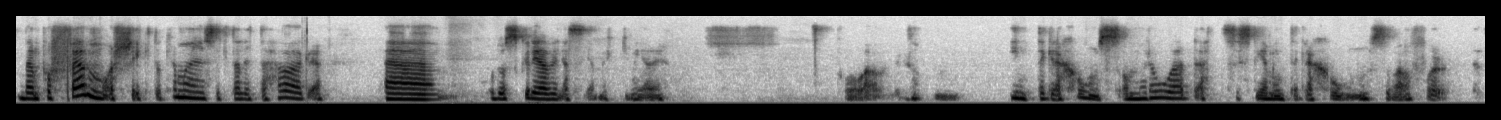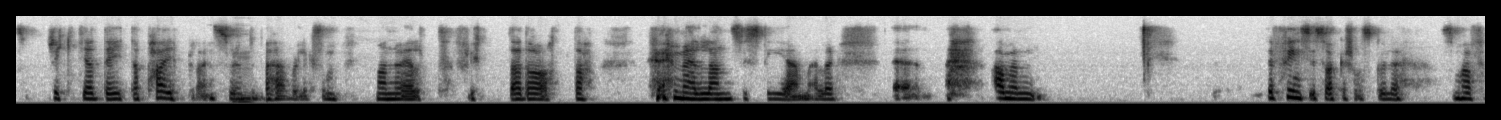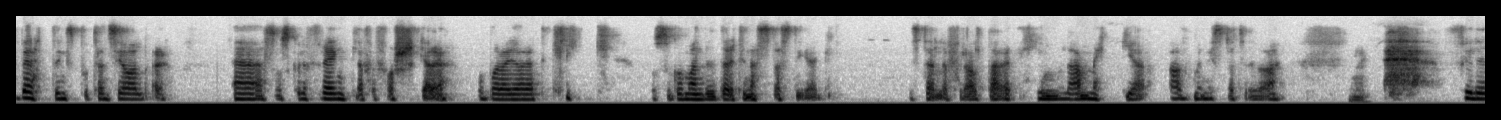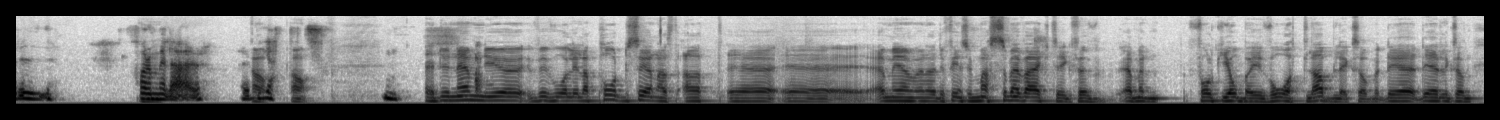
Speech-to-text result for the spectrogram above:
men på fem års sikt då kan man ju sikta lite högre. Um, och då skulle jag vilja se mycket mer på liksom, integrationsområdet, systemintegration, så man får riktiga data pipelines så mm. du inte behöver liksom manuellt flytta data mellan system eller ja, men, det finns ju saker som skulle som har förbättringspotential där eh, som skulle förenkla för forskare och bara göra ett klick och så går man vidare till nästa steg istället för allt det här himla mäckiga administrativa mm. fylleri formulär. Ja, ja. Eh, du nämnde ju vid vår lilla podd senast att eh, eh, jag menar, det finns ju massor med verktyg för jag menar, folk jobbar ju i våtlabb liksom. Det, det, är liksom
